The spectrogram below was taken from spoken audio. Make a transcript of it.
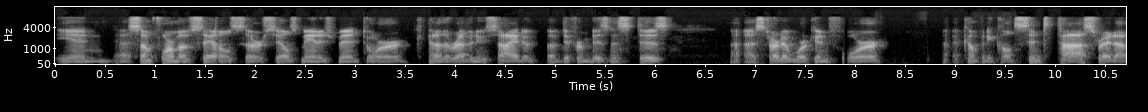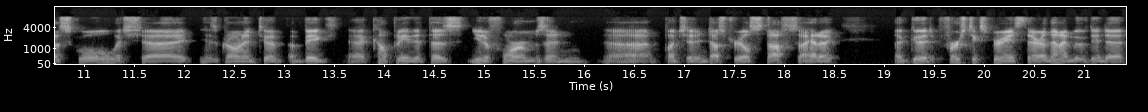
in uh, some form of sales or sales management or kind of the revenue side of, of different businesses. Uh, started working for a company called Cintas right out of school, which uh, has grown into a, a big uh, company that does uniforms and uh, a bunch of industrial stuff. So I had a, a good first experience there. And then I moved into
